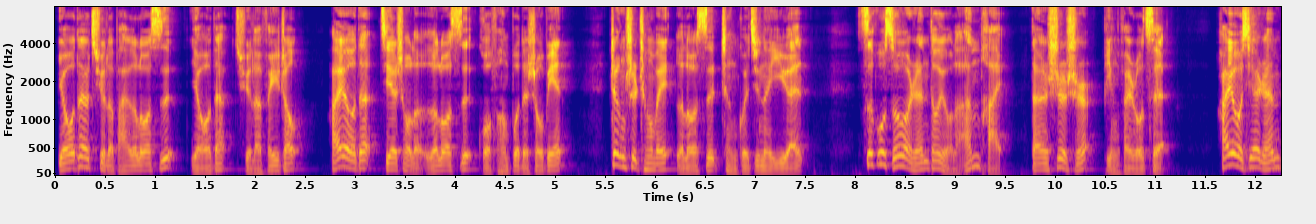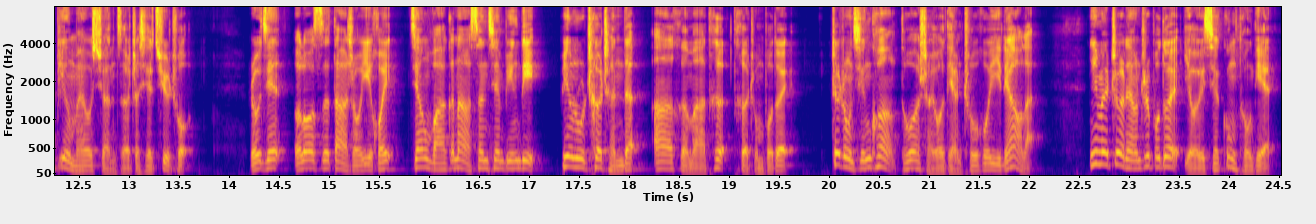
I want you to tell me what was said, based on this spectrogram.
有的去了白俄罗斯，有的去了非洲，还有的接受了俄罗斯国防部的收编，正式成为俄罗斯正规军的一员。似乎所有人都有了安排。但事实并非如此，还有些人并没有选择这些去处。如今，俄罗斯大手一挥，将瓦格纳三千兵力并入车臣的阿赫马特特种部队。这种情况多少有点出乎意料了，因为这两支部队有一些共同点，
